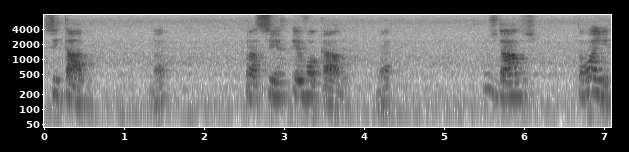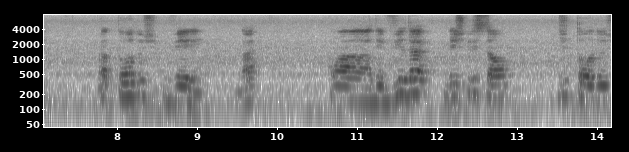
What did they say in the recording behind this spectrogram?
citado né, para ser evocado. Né. Os dados estão aí para todos verem, né, com a devida descrição de todos,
